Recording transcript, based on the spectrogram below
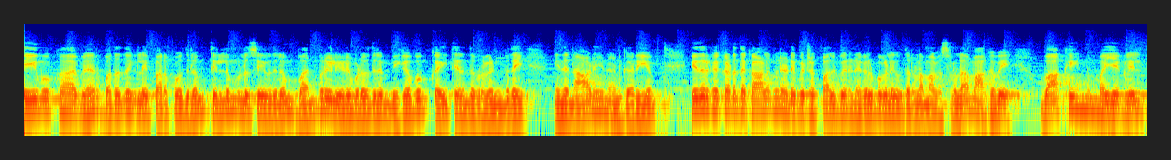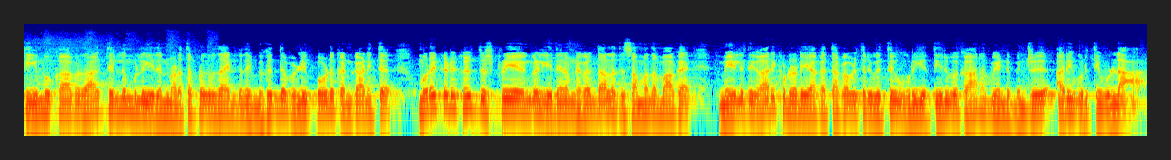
திமுகவினர் வதந்திகளை பரப்புவதிலும் தில்லுமுள்ளு செய்வதிலும் வன்முறையில் ஈடுபடுவதிலும் மிகவும் கை என்பதை இந்த நாடே நன்கு அறியும். இதற்கு கடந்த காலங்களில் நடைபெற்ற பல்வேறு நிகழ்வுகளை உதாரணமாக சொல்லலாம். ஆகவே வாக்கு எண்ணும் மையங்களில் திமுகவினரால் தில்லுமுள்ளு ஏதேனும் நடத்தப்படுகிறதா என்பதை மிகுந்த விழிப்போடு கண்காணித்து முறைகேடுகள் துஷ்பிரயோகங்கள் ஏதேனும் நிகழ்ந்தால் அது சம்பந்தமாக மேலதிகாரிக்கு உடனடியாக தகவல் தெரிவித்து உரிய தீர்வு காண வேண்டும் என்று அறிவுறுத்தியுள்ளார்.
